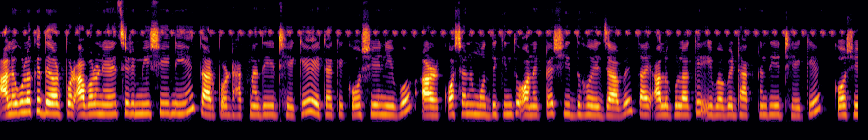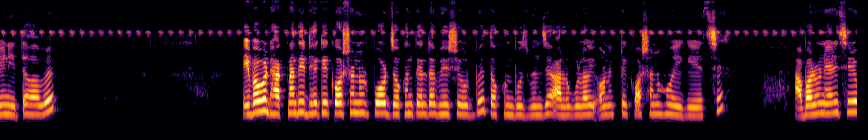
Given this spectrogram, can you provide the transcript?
আলুগুলোকে দেওয়ার পর আবারও নেড়ে ছেড়ে মিশিয়ে নিয়ে তারপর ঢাকনা দিয়ে ঢেকে এটাকে কষিয়ে নিব। আর কষানোর মধ্যে কিন্তু অনেকটা সিদ্ধ হয়ে যাবে, তাই আলুগুলোকে এভাবে ঢাকনা দিয়ে ঢেকে কষিয়ে নিতে হবে। এভাবে ঢাকনা দিয়ে ঢেকে কষানোর পর যখন তেলটা ভেসে উঠবে, তখন বুঝবেন যে আলুগুলো অনেকটাই কষানো হয়ে গিয়েছে। আবারও নেড়ে ছেড়ে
